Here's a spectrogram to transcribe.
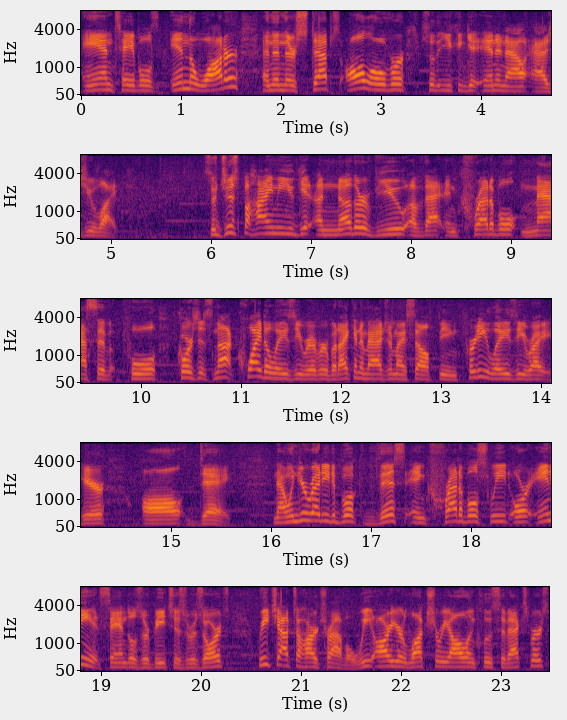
and tables in the water, and then there's steps all over so that you can get in and out as you like. So just behind me, you get another view of that incredible, massive pool. Of course, it's not quite a lazy river, but I can imagine myself being pretty lazy right here all day. Now, when you're ready to book this incredible suite or any at Sandals or Beaches Resorts, reach out to Harr Travel. We are your luxury all-inclusive experts.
